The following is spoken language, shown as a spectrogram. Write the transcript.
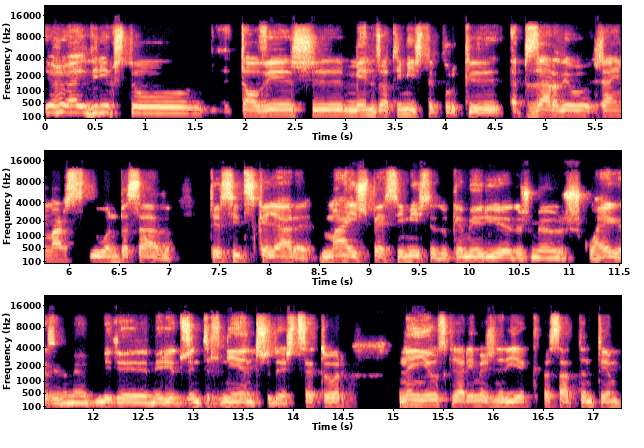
Eu, diria que estou talvez eh, menos otimista, porque apesar de eu já em março do ano passado ter sido se calhar mais pessimista do que a maioria dos meus colegas e da maioria dos intervenientes deste setor, nem eu se calhar imaginaria que passado tanto tempo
